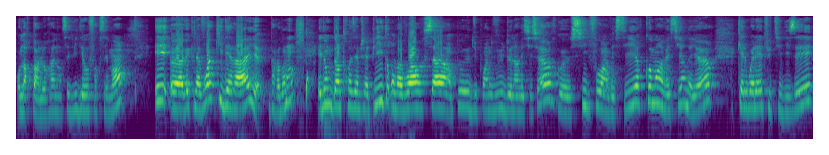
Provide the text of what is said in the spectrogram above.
on en reparlera dans cette vidéo forcément et euh, avec la voix qui déraille, pardon. Et donc dans le troisième chapitre, on va voir ça un peu du point de vue de l'investisseur, s'il faut investir, comment investir d'ailleurs, quelle wallet utiliser.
